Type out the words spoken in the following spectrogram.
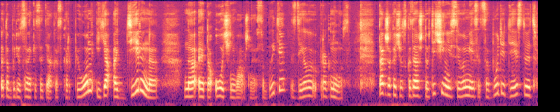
это будет знаки зодиака Скорпион. И я отдельно на это очень важное событие сделаю прогноз. Также хочу сказать, что в течение всего месяца будет действовать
